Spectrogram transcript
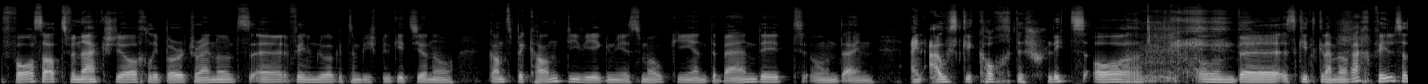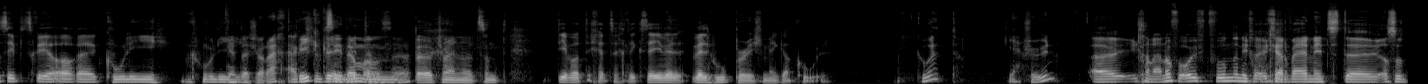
Vorsatz für nächstes Jahr ein bisschen Burt Reynolds äh, Film schauen. Zum Beispiel gibt es ja noch ganz bekannte, wie irgendwie Smokey and the Bandit und ein, ein ausgekochtes Schlitzohr. Und äh, es gibt, glaube ich, noch recht viel so 70er Jahre coole, coole Ja, das war ja recht big gewesen mit damals, ja. Burt Reynolds. Und die wollte ich jetzt ein bisschen sehen, weil, weil Hooper ist mega cool. Gut. Ja. Schön. Äh, ich habe auch noch von euch gefunden. Ich, ich erwähne jetzt den, also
